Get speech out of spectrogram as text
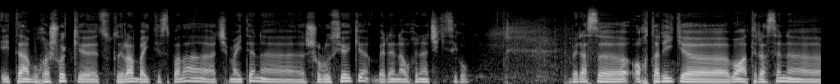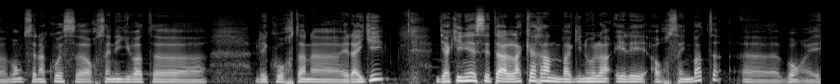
eta burrasuek ez zutela baita ezpada atxemaiten uh, soluzioik beren aurrena txikizeko. Beraz, hortarik, uh, bon, aterazen, uh, bon, zenako ez horzain bat uh, leku hortan uh, eraiki. Diakinez eta lakaran baginuela ere aurzain bat, uh, bon, e,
